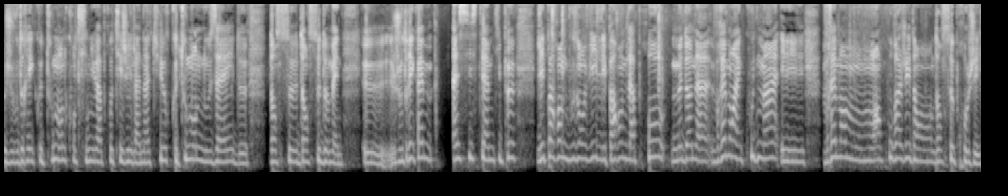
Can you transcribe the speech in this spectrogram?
je voudrais que tout le monde continue à protéger la nature, que tout le monde nous aide dans ce dans ce domaine. Je voudrais quand même insister un petit peu. Les parents de Bouzonville, les parents de la pro me donnent un- vraiment un coup de main et vraiment m'ont encouragé dans, dans ce projet.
